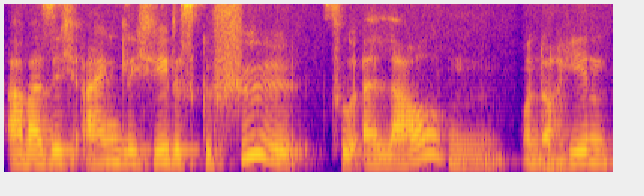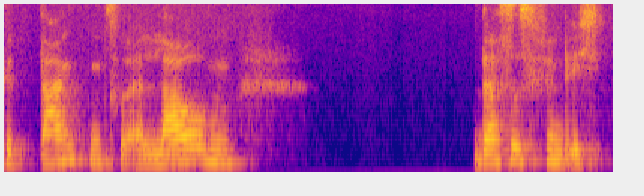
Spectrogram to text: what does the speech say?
Aber sich eigentlich jedes Gefühl zu erlauben und auch mhm. jeden Gedanken zu erlauben, das ist, finde ich,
